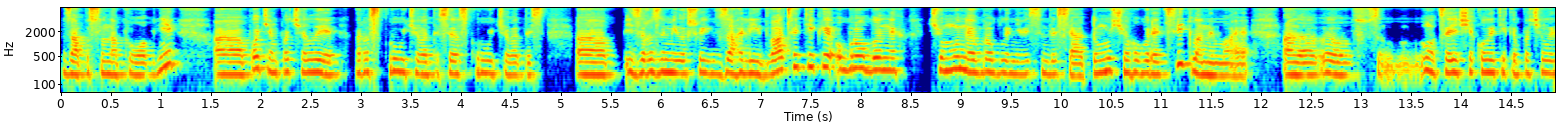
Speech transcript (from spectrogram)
запису на пробні, потім почали розкручуватися, розкручуватись е, і зрозуміли, що їх взагалі 20 тільки оброблених. Чому не оброблені 80? Тому що, говорять, світла немає. Е, ну, це ще коли тільки почали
